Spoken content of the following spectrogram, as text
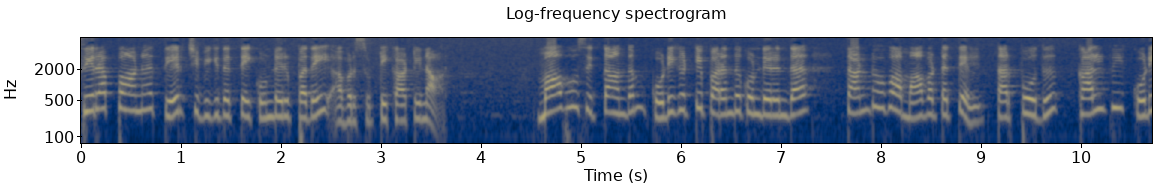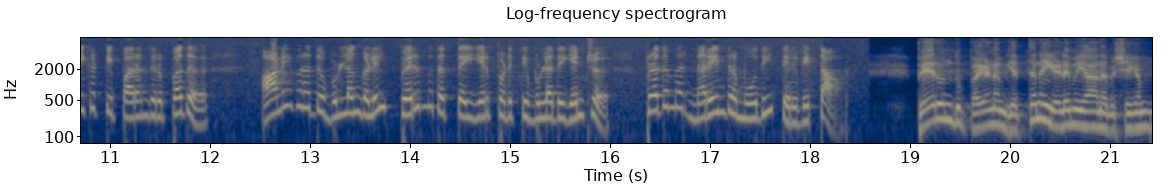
சிறப்பான தேர்ச்சி விகிதத்தை கொண்டிருப்பதை அவர் சுட்டிக்காட்டினார். மாவோ சித்தாந்தம் கொடிகட்டி பறந்து கொண்டிருந்த தண்டோவா மாவட்டத்தில் தற்போது கல்வி கொடிகட்டி பறந்திருப்பது அனைவரது உள்ளங்களில் பெருமிதத்தை ஏற்படுத்தியுள்ளது என்று பிரதமர் நரேந்திர மோடி தெரிவித்தார். பேருந்து பயணம் எத்தனை எளிமையான விஷயம்?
